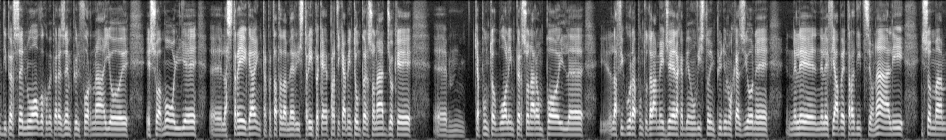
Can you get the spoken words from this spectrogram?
di per sé nuovo come per esempio il fornaio e, e sua moglie, eh, la strega interpretata da Mary Streep che è praticamente un personaggio che, ehm, che appunto vuole impersonare un po' il, la figura appunto della megera che abbiamo visto in più di un'occasione nelle, nelle fiabe tradizionali, insomma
